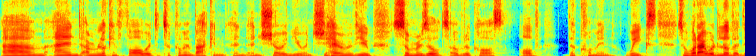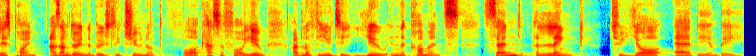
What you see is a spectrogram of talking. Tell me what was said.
Um, and I'm looking forward to coming back and, and, and showing you and sharing with you some results over the course of the coming weeks. So, what I would love at this point, as I'm doing the Boostly tune up for Casa for You, I'd love for you to, you in the comments, send a link to your Airbnb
